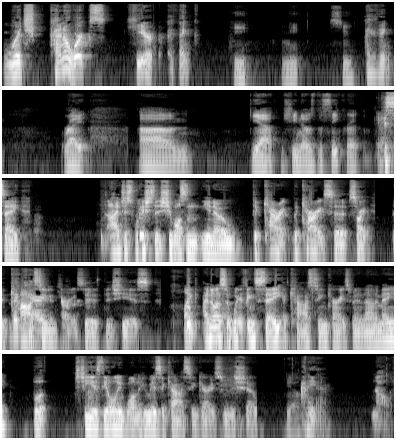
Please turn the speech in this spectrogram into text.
which kind of works here. I think. he meet Sue. I think. Right. Um, yeah, she knows the secret. Like I say, I just wish that she wasn't, you know, the character, the character, sorry, the, The cartoon character. character that she is. Like, I know it's a weird thing to say, a cartoon character in an anime, but she is the only one who is a cartoon character in this show. Yeah. And it Yeah. Not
